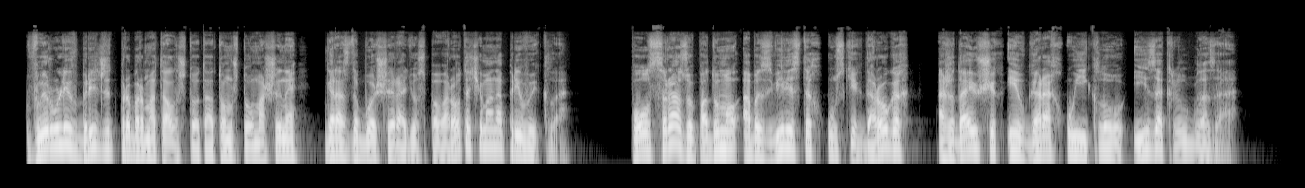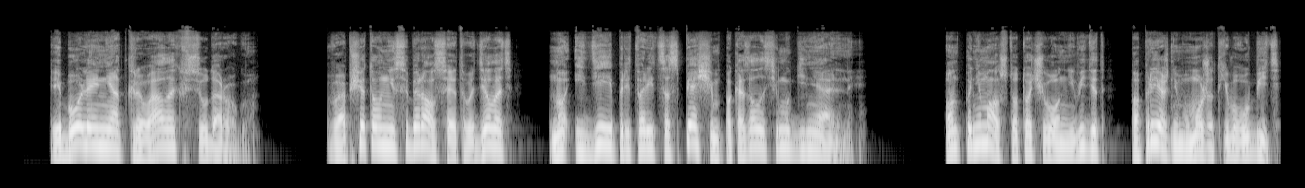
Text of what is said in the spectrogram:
Вырулив, Бриджит пробормотал что-то о том, что у машины гораздо больший радиус поворота, чем она привыкла. Пол сразу подумал об извилистых узких дорогах, ожидающих их в горах Уиклоу, и закрыл глаза. И более не открывал их всю дорогу. Вообще-то он не собирался этого делать, но идея притвориться спящим показалась ему гениальной. Он понимал, что то, чего он не видит, по-прежнему может его убить,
